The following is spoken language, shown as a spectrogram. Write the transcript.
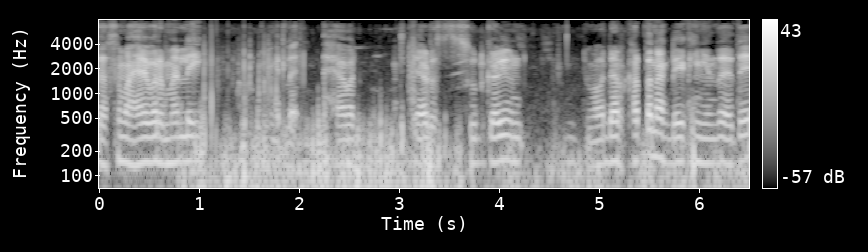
ચશ્મા હેવર મેં લઈ એટલે હેવર એડ શૂટ કર્યું વધારે ખતરનાક દેખી અંદર તે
